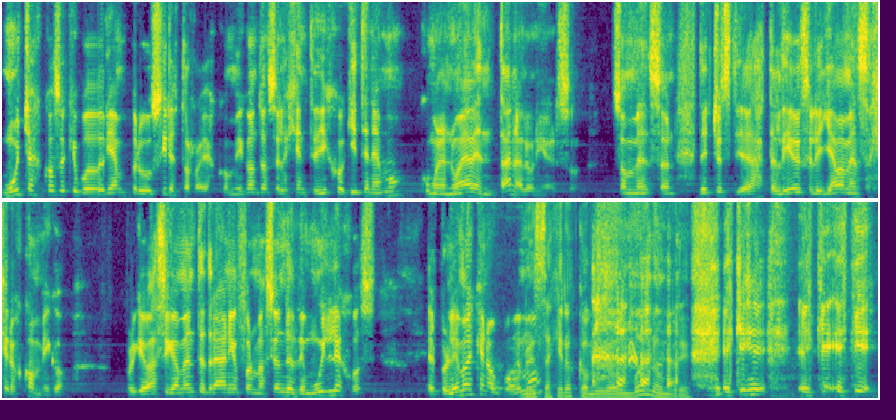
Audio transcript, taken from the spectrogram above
Muchas cosas que podrían producir estos rayos cósmicos. Entonces la gente dijo, aquí tenemos como una nueva ventana al universo. Son, son, de hecho, hasta el día de hoy se les llama mensajeros cósmicos, porque básicamente traen información desde muy lejos el problema es que no podemos. Mensajeros conmigo, un buen nombre. es que es que es que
